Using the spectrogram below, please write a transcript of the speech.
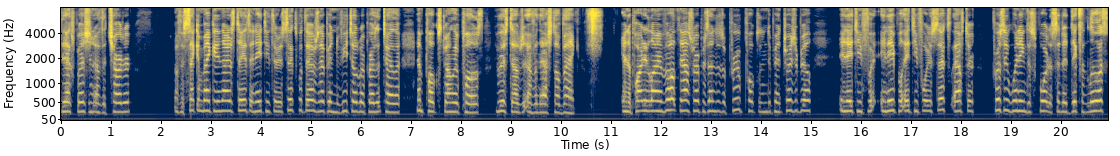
the expiration of the charter of the Second Bank of the United States in 1836, but theirs had been vetoed by President Tyler, and Polk strongly opposed the reestablishment of a national bank. In a party line vote, the House of Representatives approved Polk's independent treasury bill in, 18, in April 1846 after personally winning the support of Senator Dixon Lewis.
